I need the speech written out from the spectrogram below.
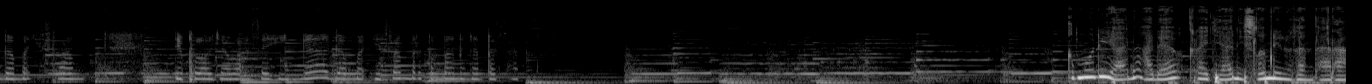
agama Islam di Pulau Jawa sehingga agama Islam berkembang dengan pesat. Kemudian ada kerajaan Islam di Nusantara.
